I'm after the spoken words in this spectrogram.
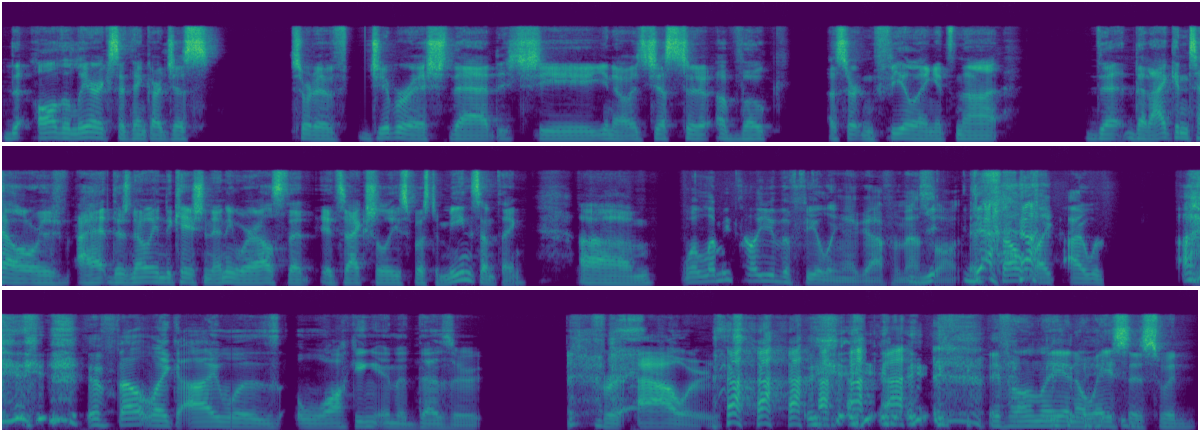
the, all the lyrics I think are just sort of gibberish that she, you know, it's just to evoke a certain feeling. It's not that that I can tell, or I, there's no indication anywhere else that it's actually supposed to mean something. Um, well, let me tell you the feeling I got from that song. It yeah. felt like I was. it felt like I was walking in a desert for hours. if only an oasis would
